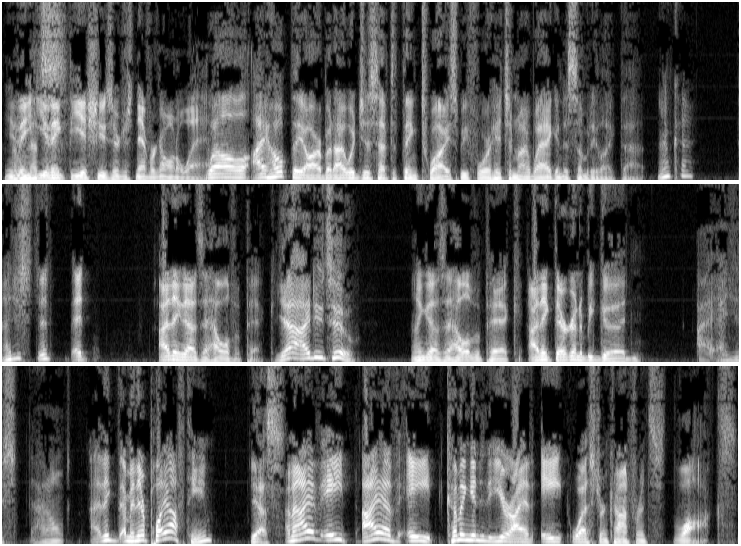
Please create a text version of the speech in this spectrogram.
You I mean, think you think the issues are just never going away? Well, I hope they are, but I would just have to think twice before hitching my wagon to somebody like that. okay. I just it, it I think that's a hell of a pick. Yeah, I do too. I think that's a hell of a pick. I think they're going to be good. I, I just I don't. I think I mean they're a playoff team. Yes. I mean I have eight. I have eight coming into the year. I have eight Western Conference locks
